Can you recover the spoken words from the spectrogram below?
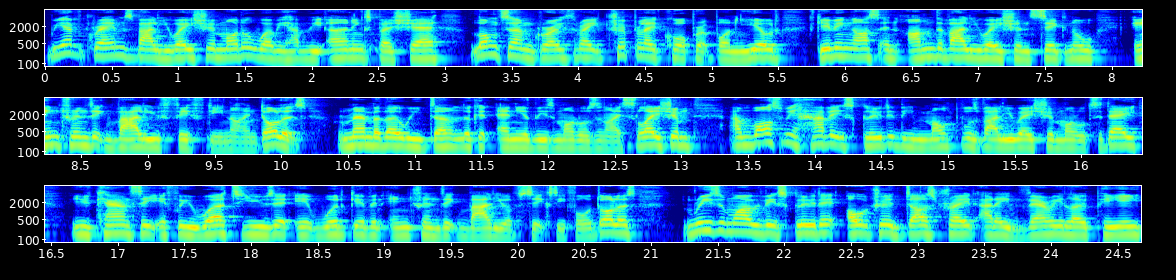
We have Graham's valuation model where we have the earnings per share, long-term growth rate, AAA corporate bond yield, giving us an undervaluation signal, intrinsic value $59. Remember though, we don't look at any of these models in isolation, and whilst we have excluded the multiples valuation model today, you can see if we were to use it, it would give an intrinsic value of $64. Reason why we've excluded it, Altria does trade at a very low PE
